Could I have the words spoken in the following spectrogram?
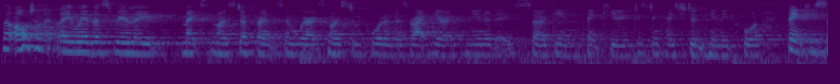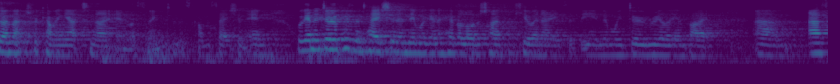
but ultimately, where this really makes the most difference and where it's most important is right here in communities. So again, thank you, just in case you didn't hear me before, thank you so much for coming out tonight and listening to this conversation. And we're going to do a presentation and then we're going to have a lot of time for Q&As at the end, and we do really invite, um, ask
